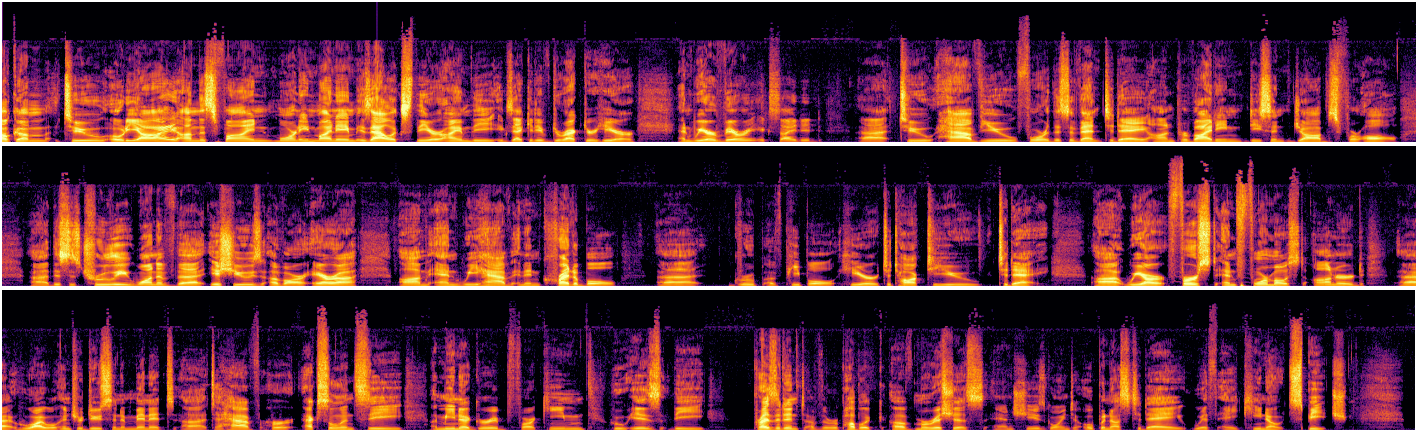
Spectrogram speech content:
Welcome to ODI on this fine morning. My name is Alex Thier. I am the executive director here, and we are very excited uh, to have you for this event today on providing decent jobs for all. Uh, this is truly one of the issues of our era, um, and we have an incredible uh, group of people here to talk to you today. Uh, we are first and foremost honored uh, who I will introduce in a minute, uh, to have Her Excellency Amina Gurib Fakim, who is the President of the Republic of Mauritius, and she is going to open us today with a keynote speech.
